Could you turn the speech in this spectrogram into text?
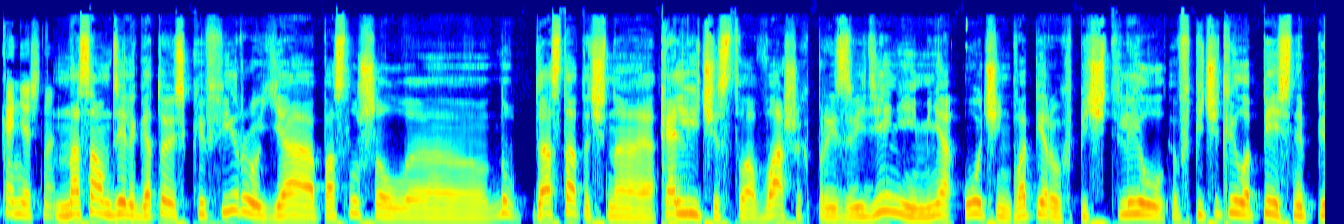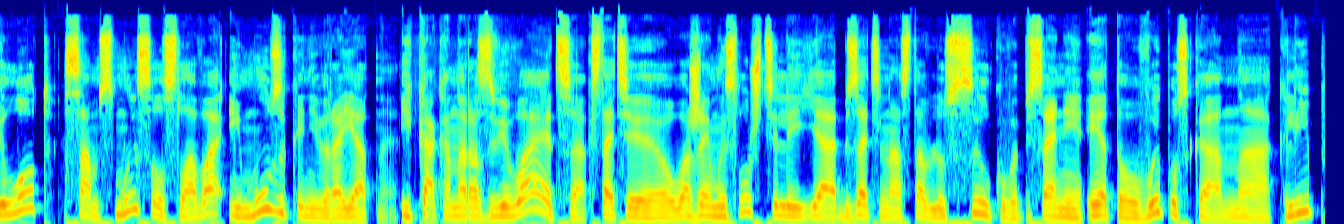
конечно. На самом деле, готовясь к эфиру, я послушал э, ну, достаточное количество ваших произведений. Меня очень, во-первых, впечатлил, впечатлила песня «Пилот», сам смысл, слова и музыка невероятная классная. И как она развивается. Кстати, уважаемые слушатели, я обязательно оставлю ссылку в описании этого выпуска на клип.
